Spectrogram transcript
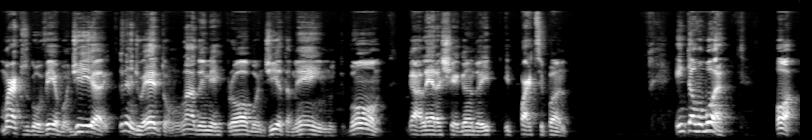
Marcos Gouveia, bom dia. Grande Wellington, lá do MR Pro, bom dia também, muito bom. Galera chegando aí e participando. Então, vamos embora. Ó,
